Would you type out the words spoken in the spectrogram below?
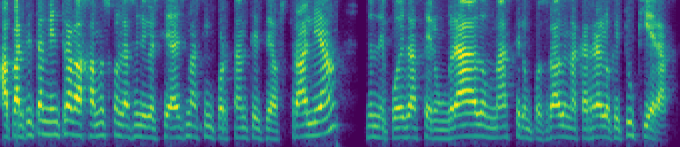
Aparte también trabajamos con las universidades más importantes de Australia, donde puedes hacer un grado, un máster, un posgrado, una carrera, lo que tú quieras.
